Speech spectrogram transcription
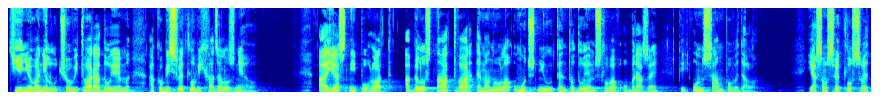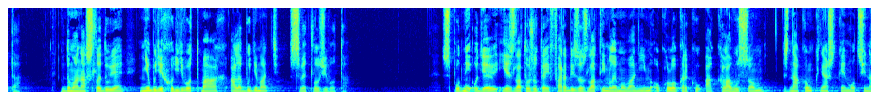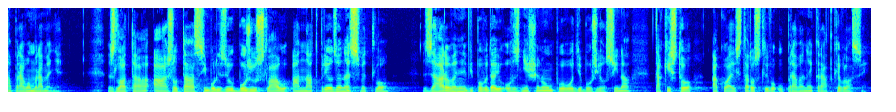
Tieňovanie lúčov vytvára dojem, ako by svetlo vychádzalo z neho. A jasný pohľad a belostná tvár Emanuela umocňujú tento dojem slova v obraze, keď on sám povedal Ja som svetlo sveta. Kto ma nasleduje, nebude chodiť vo tmách, ale bude mať svetlo života. Spodný odev je zlatožltej farby so zlatým lemovaním okolo krku a klavusom, znakom kňažskej moci na pravom ramene. Zlatá a žltá symbolizujú Božiu slávu a nadprirodzené svetlo, zároveň vypovedajú o vznešenom pôvode Božieho syna, takisto ako aj starostlivo upravené krátke vlasy.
